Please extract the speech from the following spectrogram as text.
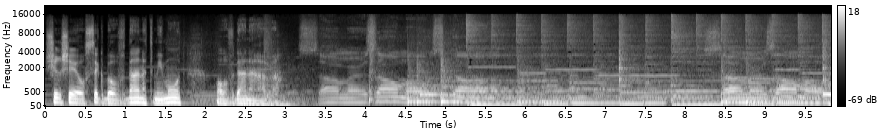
שיר שעוסק באובדן התמימות או אובדן האהבה. Summer's almost gone. Summer's almost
